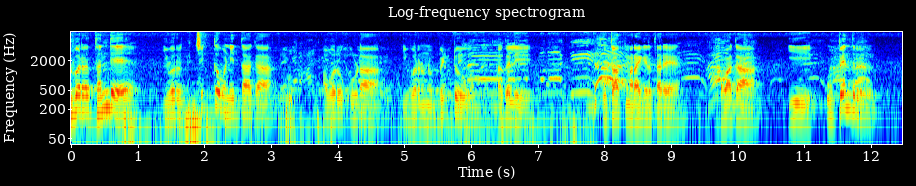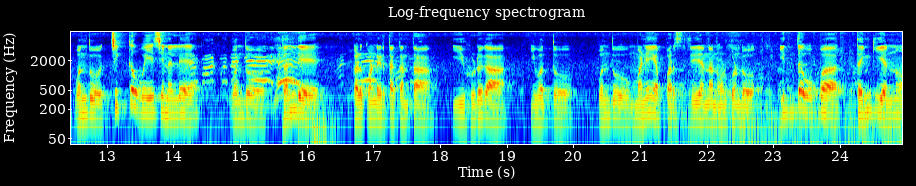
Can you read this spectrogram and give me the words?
ಇವರ ತಂದೆ, ಇವರು ಚಿಕ್ಕವನಿದ್ದಾಗ ಅವರು ಕೂಡ ಇವರನ್ನು ಬಿಟ್ಟು ಅಗಲಿ ಹುತಾತ್ಮರಾಗಿರ್ತಾರೆ. ಆವಾಗ ಈ ಉಪೇಂದ್ರ ಒಂದು ಚಿಕ್ಕ ವಯಸ್ಸಿನಲ್ಲೇ ಒಂದು ತಂದೆ ಕಳ್ಕೊಂಡಿರ್ತಕ್ಕಂಥ ಈ ಹುಡುಗ ಇವತ್ತು ಒಂದು ಮನೆಯ ಪರಿಸ್ಥಿತಿಯನ್ನು ನೋಡಿಕೊಂಡು ಇದ್ದ ಒಬ್ಬ ತಂಗಿಯನ್ನು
